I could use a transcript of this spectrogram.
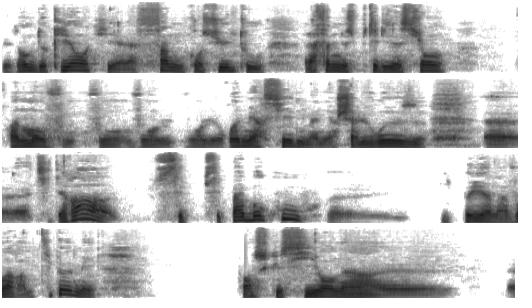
le nombre de clients qui à la fin d'une consulte ou à la fin d'une hospitalisation vraiment vont, le remercier de manière chaleureuse, euh, etc. C'est, pas beaucoup. Euh, il peut y en avoir un petit peu, mais je pense que si on a, euh, euh,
